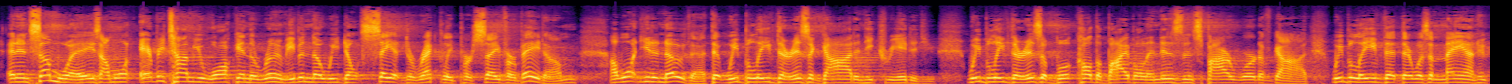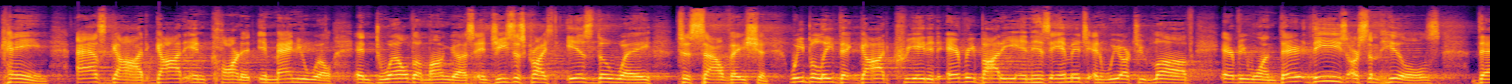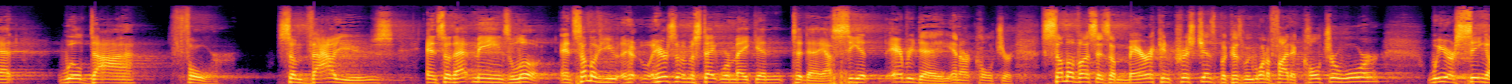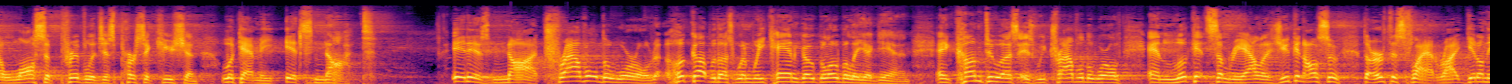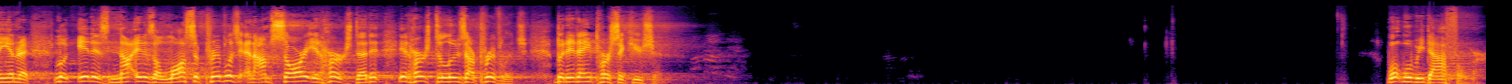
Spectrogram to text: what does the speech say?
And in some ways, I want every time you walk in the room, even though we don't say it directly per se verbatim, I want you to know that, that we believe there is a God and He created you. We believe there is a book called the Bible and it is the inspired Word of God. We believe that there was a man who came as God, God incarnate, Emmanuel, and dwelled among us. And Jesus Christ is the way to salvation. We believe that God created everybody in His image and we are to love everyone. There, these are some hills that will die for. Some values. And so that means, look, and some of you, here's a mistake we're making today. I see it every day in our culture. Some of us as American Christians, because we want to fight a culture war, we are seeing a loss of privilege as persecution. Look at me. It's not. It is not. Travel the world. Hook up with us when we can go globally again. And come to us as we travel the world and look at some realities. You can also, the earth is flat, right? Get on the internet. Look, it is not, it is a loss of privilege, and I'm sorry, it hurts, doesn't it? It hurts to lose our privilege, but it ain't persecution. What will we die for?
